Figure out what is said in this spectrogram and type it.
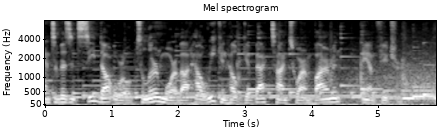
and to visit seed.world to learn more about how we can help give back time to our environment and future.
